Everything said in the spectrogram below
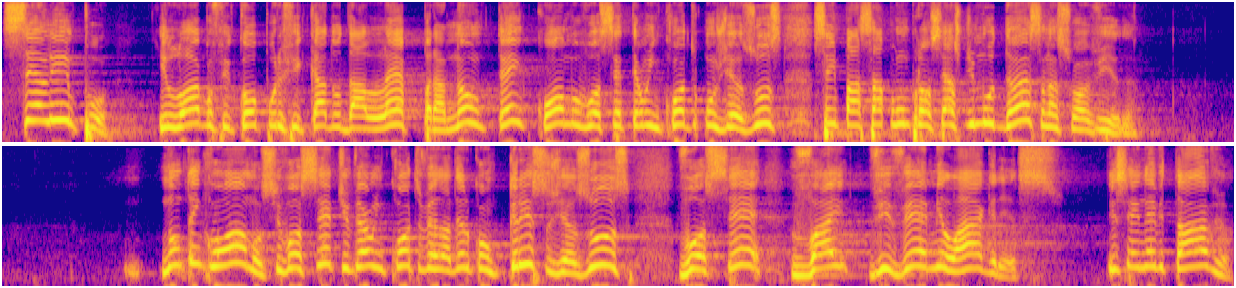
ser limpo e logo ficou purificado da lepra. Não tem como você ter um encontro com Jesus sem passar por um processo de mudança na sua vida. Não tem como. Se você tiver um encontro verdadeiro com Cristo Jesus, você vai viver milagres. Isso é inevitável.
